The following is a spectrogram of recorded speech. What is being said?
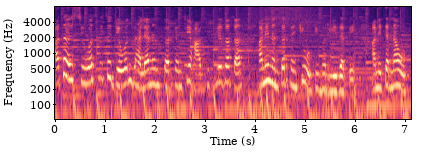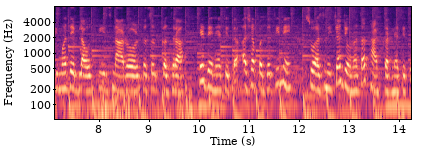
आता सुवासनीचं जेवण झाल्यानंतर त्यांचे हात धुतले जातात आणि नंतर त्यांची ओटी भरली जाते. आणि त्यांना ओटीमध्ये ब्लाऊज पीस नारळ तसंच कचरा हे देण्यात येतं. अशा पद्धतीने सुवासनीच्या जेवणाचा थाट करण्यात येतो.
